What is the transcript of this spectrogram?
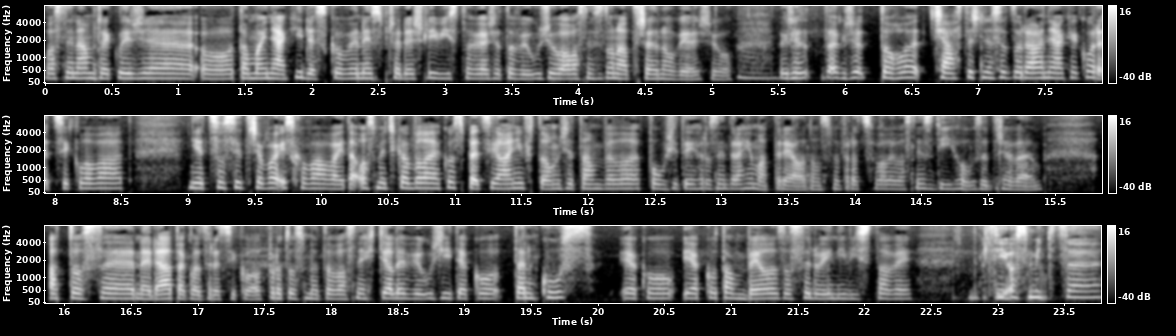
vlastně nám řekli, že o, tam mají nějaký deskoviny z předešlý výstavy a že to využijou a vlastně se to natře nově. Že jo? Hmm. Takže, takže tohle částečně se to dá nějak jako recyklovat. Něco si třeba i schovávají. Ta osmička byla jako speciální v tom, že tam byl použitý hrozně drahý materiál. Tam jsme pracovali vlastně s dýhou, se dřevem. A to se nedá takhle zrecyklovat. Proto jsme to vlastně chtěli využít jako ten kus, jako, jako tam byl zase do jiné výstavy. V té osmičce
